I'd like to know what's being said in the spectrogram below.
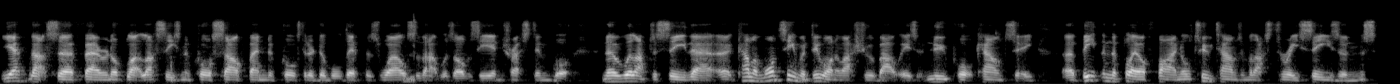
Yeah, that's uh, fair enough. Like last season, of course, Southend, of course, did a double dip as well, so that was obviously interesting. But no, we'll have to see there. Uh, Callum, one team I do want to ask you about is Newport County, uh, in the playoff final two times in the last three seasons.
